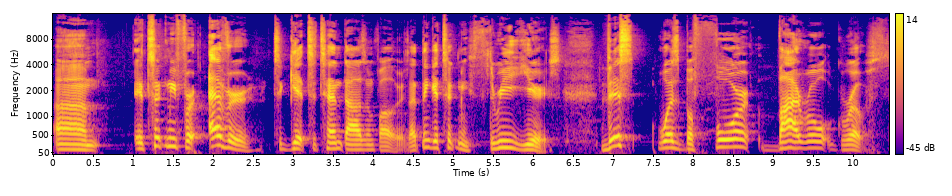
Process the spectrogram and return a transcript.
Um, it took me forever to get to 10,000 followers. I think it took me three years. This was before viral growth.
